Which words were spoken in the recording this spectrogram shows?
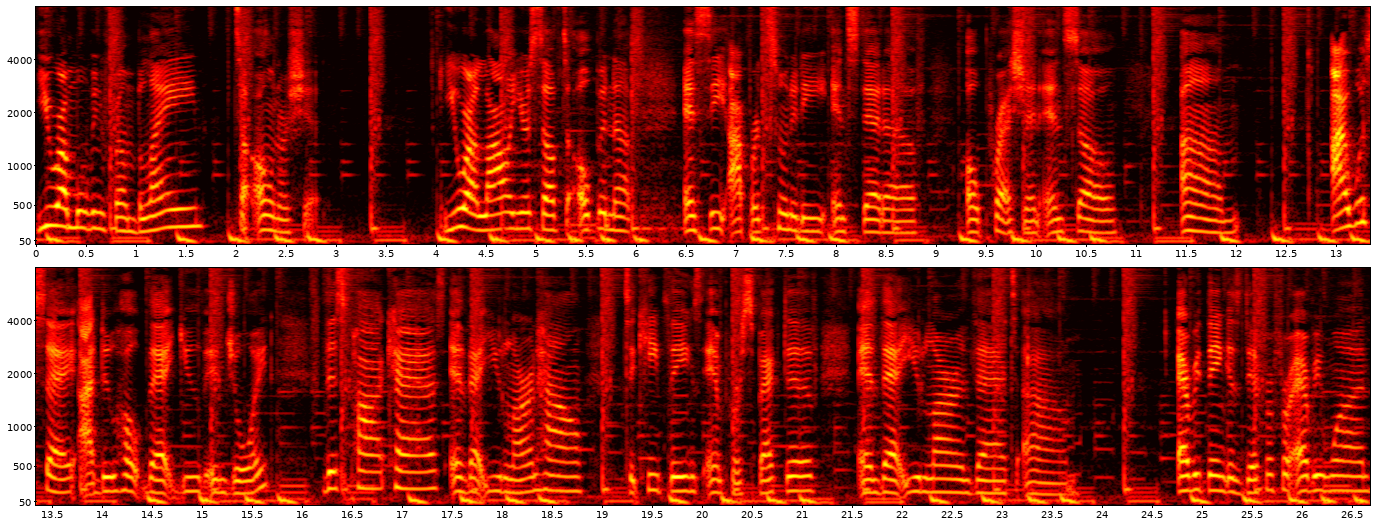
you are moving from blame to ownership. You are allowing yourself to open up and see opportunity instead of oppression. And so, um, I would say I do hope that you've enjoyed this podcast and that you learn how to keep things in perspective and that you learn that um, everything is different for everyone.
